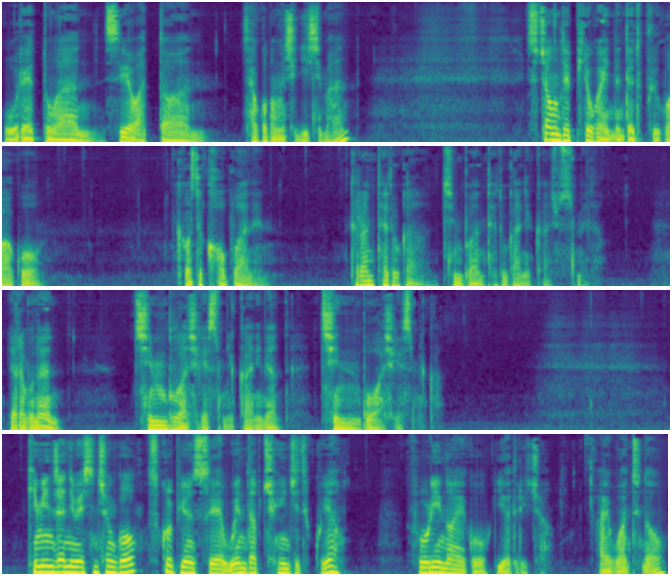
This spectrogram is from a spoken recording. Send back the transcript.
오랫동안 쓰여왔던 사고방식이지만, 수정될 필요가 있는데도 불구하고, 그것을 거부하는 그런 태도가 진부한 태도가 아닐까 싶습니다. 여러분은 진부하시겠습니까? 아니면 진보하시겠습니까? 김인자님의 신청곡 스콜피언스의 Wind Up Change 듣고요. 포리너의 곡 이어드리죠. I want to know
